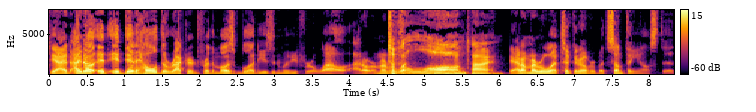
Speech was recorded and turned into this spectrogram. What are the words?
Yeah, I, I know it, it did hold the record for the most blood used in a movie for a while. I don't remember. It took what, a long time. Yeah, I don't remember what took it over, but something else did.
